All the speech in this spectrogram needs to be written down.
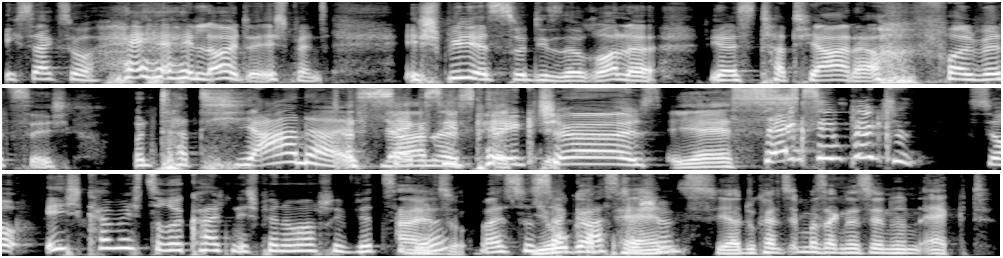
ich sag so, hey, hey, Leute, ich bin's. Ich spiele jetzt so diese Rolle, die heißt Tatjana. Voll witzig. Und Tatjana, ist Tatjana sexy ist sexy. Pictures. Yes. Sexy Pictures. So, ich kann mich zurückhalten. Ich bin immer noch die Witzige. Also, weißt du, Yoga. Pants. Ja, du kannst immer sagen, das ist ja nur ein Act.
